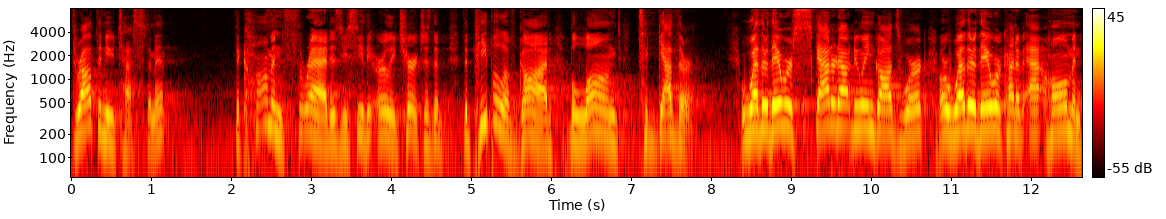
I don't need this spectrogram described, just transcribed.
throughout the New Testament, the common thread, as you see the early church, is that the people of God belonged together. Whether they were scattered out doing God's work or whether they were kind of at home and,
